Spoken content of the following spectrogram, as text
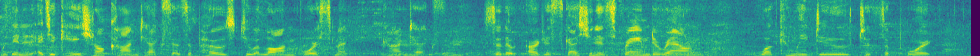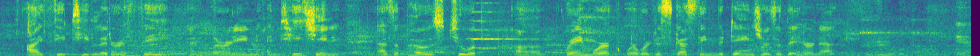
within an educational context as opposed to a law enforcement context. So that our discussion is framed around what can we do to support ICT literacy and learning and teaching as opposed to a uh, framework where we're discussing the dangers of the internet. Mm -hmm. Yeah.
